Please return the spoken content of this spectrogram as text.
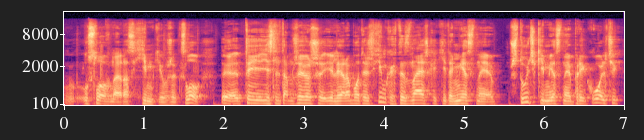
в- условно, раз Химки уже, к слову, э, ты, если там живешь или работаешь в Химках, ты знаешь какие-то местные штучки, местные прикольчики.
